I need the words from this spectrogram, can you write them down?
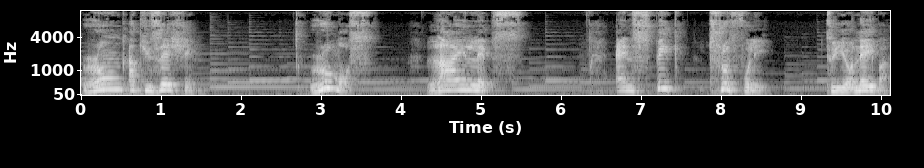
wrong accusation, rumors, lying lips and speak truthfully to your neighbor.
